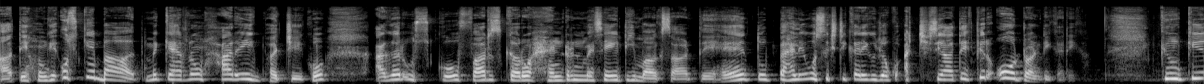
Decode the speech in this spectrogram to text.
आते होंगे। उसके बाद मैं कह रहा हूँ हर एक बच्चे को अगर उसको फ़र्ज़ करो हंड्रेड में से एटी मार्क्स आते हैं तो पहले वो सिक्सटी करेगा जो आपको अच्छे से आते हैं, फिर और ट्वेंटी करेगा। क्योंकि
